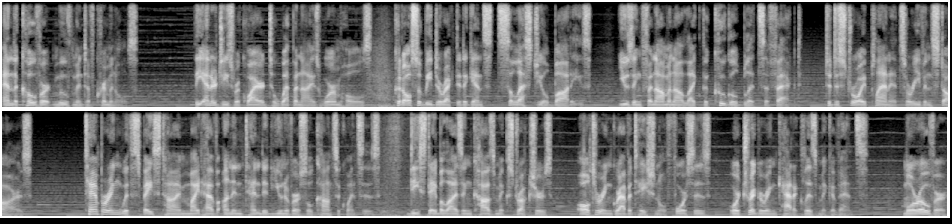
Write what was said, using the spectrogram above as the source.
and the covert movement of criminals. The energies required to weaponize wormholes could also be directed against celestial bodies, using phenomena like the Kugelblitz effect to destroy planets or even stars. Tampering with space-time might have unintended universal consequences, destabilizing cosmic structures altering gravitational forces or triggering cataclysmic events. Moreover,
